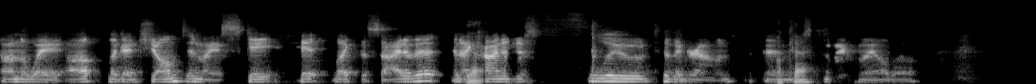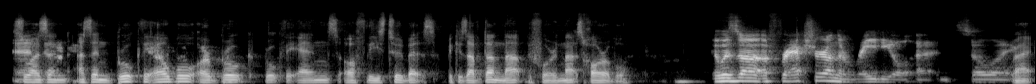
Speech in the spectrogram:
on the way up. Like I jumped and my skate hit like the side of it and I kind of just flew to the ground and Okay. my elbow. So And, as uh, in as in broke the elbow or broke broke the ends off these two bits because I've done that before and that's horrible. It was a, a fracture on the radial head. So like Right.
